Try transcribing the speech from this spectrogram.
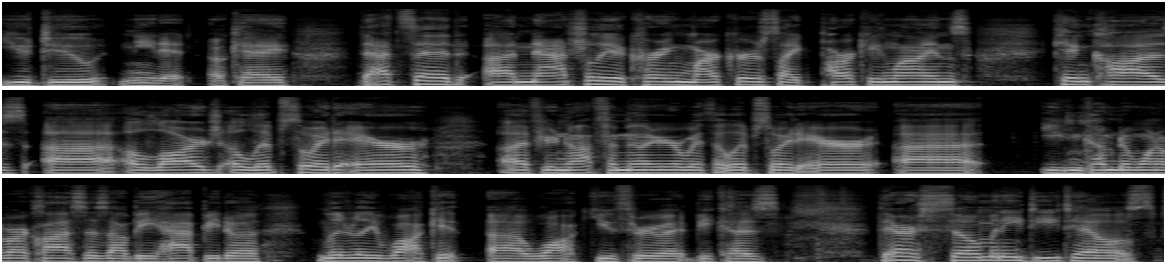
you do need it. Okay. That said, uh, naturally occurring markers like parking lines can cause uh, a large ellipsoid error. Uh, if you're not familiar with ellipsoid error, uh, you can come to one of our classes. I'll be happy to literally walk it, uh, walk you through it because there are so many details.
